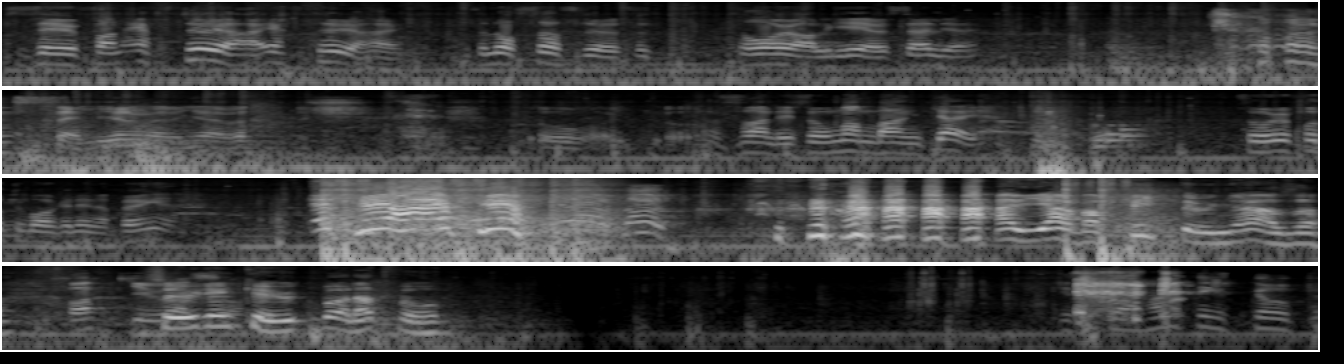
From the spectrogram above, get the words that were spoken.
så säger du fan F10 är här, F10 är här. Så låtsas du så tar du all G och säljer. Säljer med den jäveln. Oh my god. Fan det är så man bankar. Så har du fått tillbaka dina pengar. FT här, FT! Jävla fittunge alltså. Fuck you Sug en alltså. kuk båda två. Is the hunting scope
